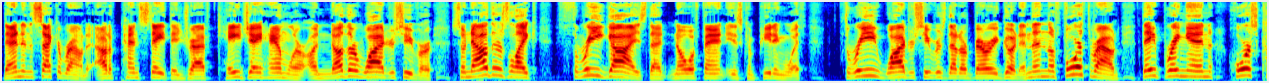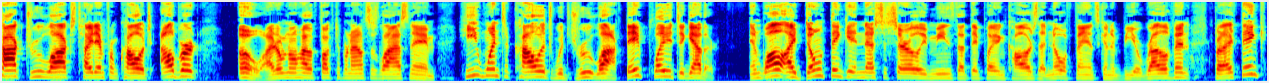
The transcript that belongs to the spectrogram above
Then in the second round, out of Penn State, they draft KJ Hamler, another wide receiver. So now there's like three guys that Noah Fant is competing with. Three wide receivers that are very good. And then the fourth round, they bring in Horsecock Drew Locks, tight end from college, Albert. Oh, I don't know how the fuck to pronounce his last name. He went to college with Drew Lock. They played together. And while I don't think it necessarily means that they played in college, that Noah Fant's going to be irrelevant, but I think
